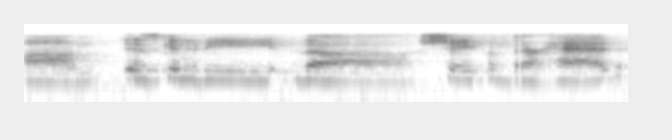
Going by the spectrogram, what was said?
um, is going to be the shape of their head.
